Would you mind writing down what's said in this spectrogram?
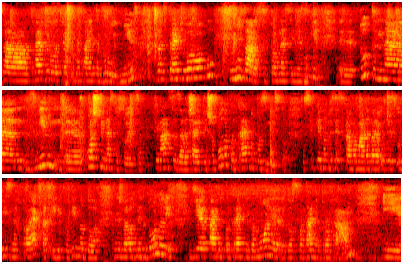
затверджувалася, як ви знаєте, в грудні 23-го року. Чому зараз про внесення змін? Е, Тут не, змін е, коштів не стосується. Фінанси залишають ті, що було, конкретно по змісту. Оскільки Доброзівська громада бере участь у різних проєктах і відповідно до міжнародних донорів є певні конкретні вимоги до складання програм. І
